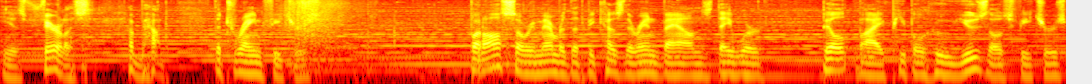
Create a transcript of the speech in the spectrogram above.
He is fearless about the terrain features. But also remember that because they're in bounds, they were built by people who use those features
